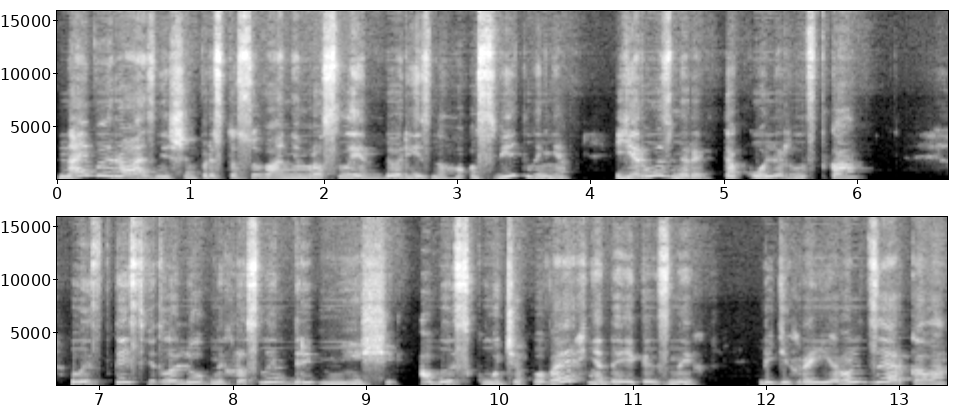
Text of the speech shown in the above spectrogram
Найвиразнішим пристосуванням рослин до різного освітлення є розміри та колір листка. Листки світлолюбних рослин дрібніші, а блискуча поверхня деяких з них відіграє роль дзеркала,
